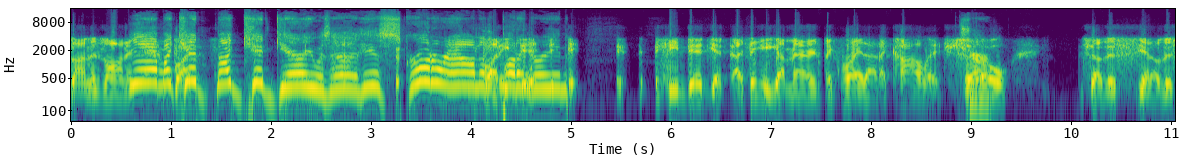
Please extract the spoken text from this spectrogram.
son is on it. Yeah, my but, kid, my kid Gary was uh, he was screwing around on the putting green. He did get. I think he got married like right out of college. Sure. So, so this you know this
